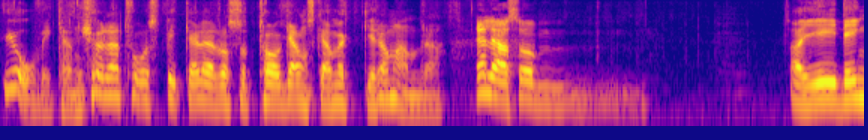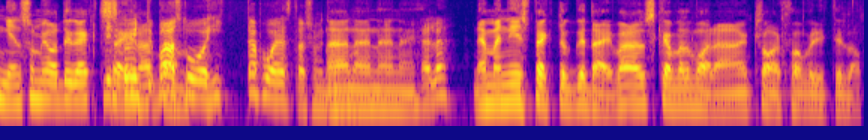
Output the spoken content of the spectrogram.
Jo, vi kan köra två spikar där och så ta ganska mycket i de andra. Eller alltså, Ja, det är ingen som jag direkt vi ska säger ju inte bara den- stå och hitta på hästar som vi Nej, nej, nej, nej. Eller? Nej, men Inspektor Godiva ska väl vara klar favorit i lopp.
